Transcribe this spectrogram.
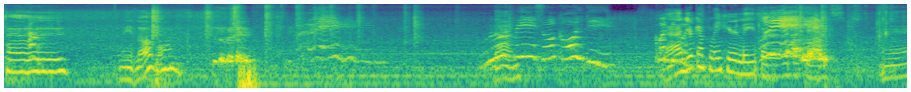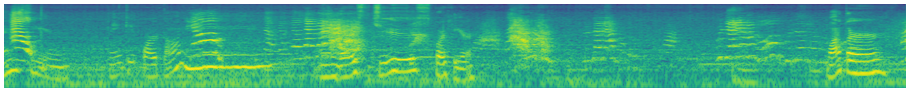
Hey. May love on. Ruby, so coldy. And you can play here later with the kids. And here. Thank you for coming. And there's juice for here. Water. Water.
